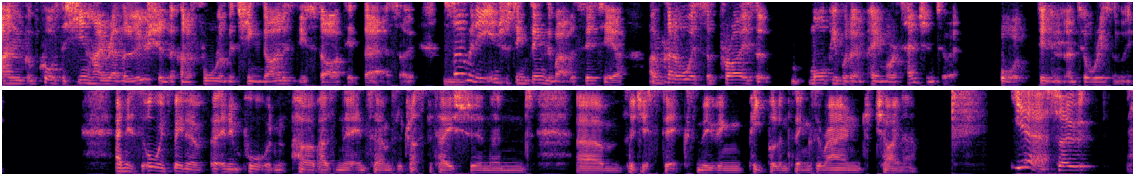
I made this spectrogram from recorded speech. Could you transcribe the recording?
and of course the Xinhai Revolution, the kind of fall of the Qing dynasty, started there. So mm. so many interesting things about the city. I'm kind of always surprised that more people don't pay more attention to it, or didn't until recently. And it's always been a, an important hub, hasn't it, in terms of transportation and um, logistics, moving people and things around China. Yeah, so I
